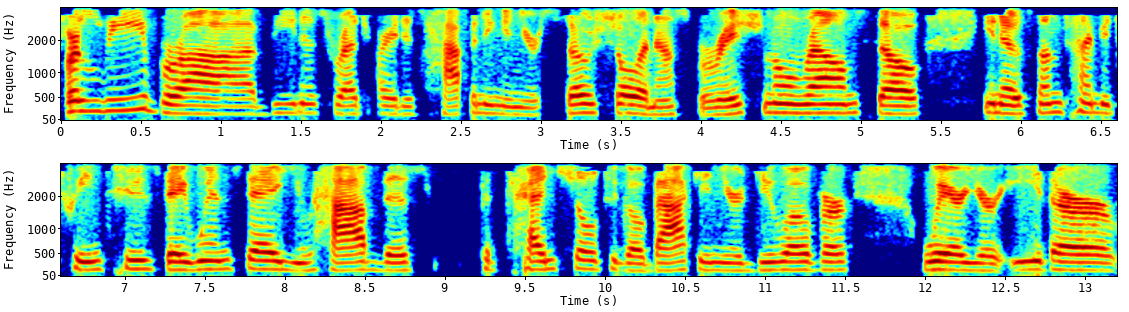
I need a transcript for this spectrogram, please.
For Libra, Venus retrograde is happening in your social and aspirational realm. So, you know, sometime between Tuesday, Wednesday, you have this potential to go back in your do-over where you're either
